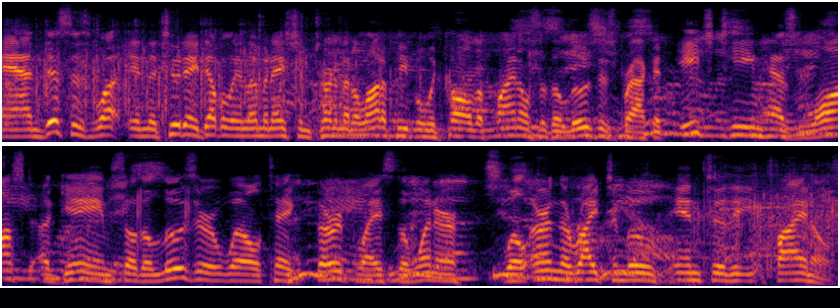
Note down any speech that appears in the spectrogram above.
And this is what, in the two day double elimination tournament, a lot of people would call the finals of the losers bracket. Each team has lost a game, so the loser will take third place. The winner will earn the right to move into the finals.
